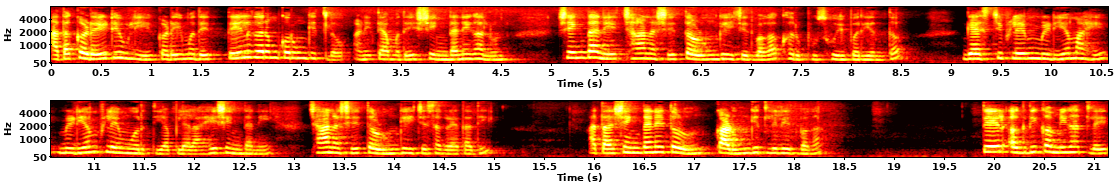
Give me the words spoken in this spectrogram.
आता कढई ठेवली आहे कढईमध्ये तेल गरम करून घेतलं आणि त्यामध्ये शेंगदाणे घालून शेंगदाणे छान असे तळून घ्यायचेत बघा खरपूस होईपर्यंत. गॅसची फ्लेम मिडियम आहे. मिडियम फ्लेमवरती आपल्याला हे शेंगदाणे छान असे तळून घ्यायचे सगळ्यात आधी. आता शेंगदाणे तळून काढून घेतलेले आहेत बघा. तेल अगदी कमी घातलं आहेत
